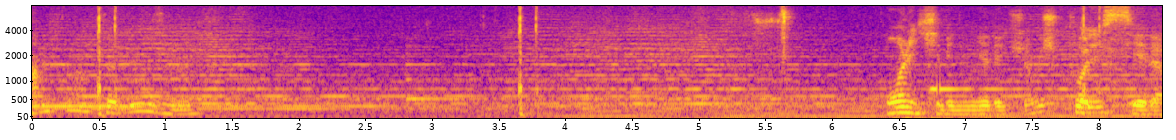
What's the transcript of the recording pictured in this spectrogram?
Mu? On iki bin gerekiyormuş. Polis yeri.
